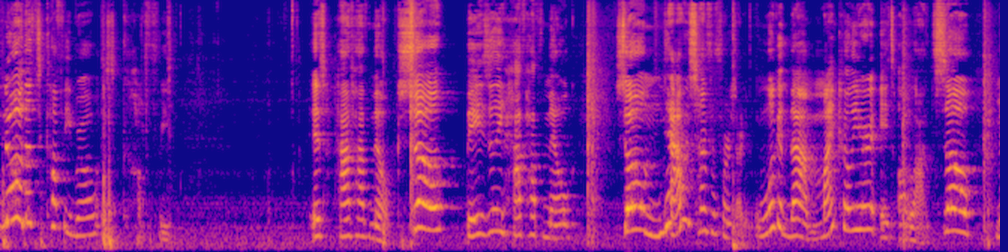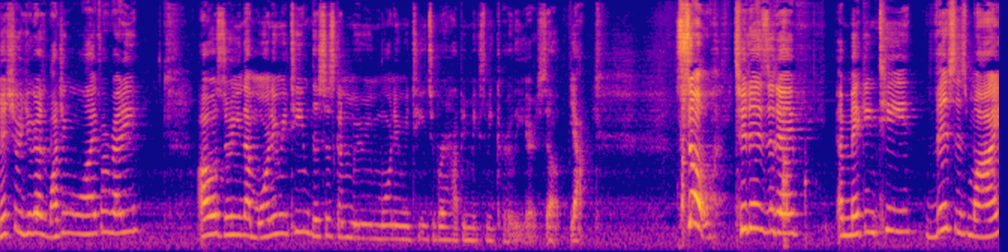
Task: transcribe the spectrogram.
no, that's coffee, bro. It's coffee. It's half half milk. So basically half half milk so now it's time for first starting. Look at that. My curly hair is a lot. So make sure you guys watching live already. I was doing that morning routine. This is gonna be morning routine. Super happy makes me curly hair. So yeah. So today's the day. I'm making tea. This is my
